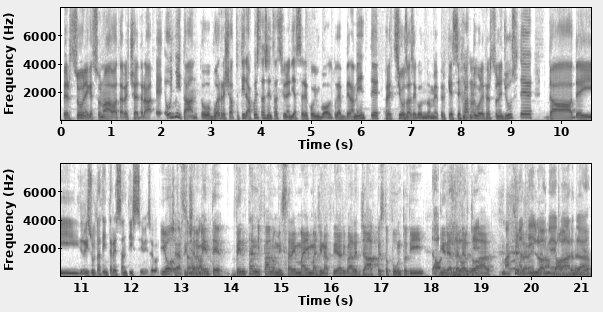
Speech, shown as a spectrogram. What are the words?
persone che sono avatar eccetera e ogni tanto VR Chat ti dà questa sensazione di essere coinvolto che è veramente preziosa secondo me perché se fatto Mhm. con le persone giuste dà dei risultati interessantissimi secondo me Io Certo, sinceramente vent'anni fa non mi sarei mai immaginato di arrivare già a questo punto di, No, di realtà dillo a me. virtuale. Ma Ma dillo a no. me, No, guarda.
